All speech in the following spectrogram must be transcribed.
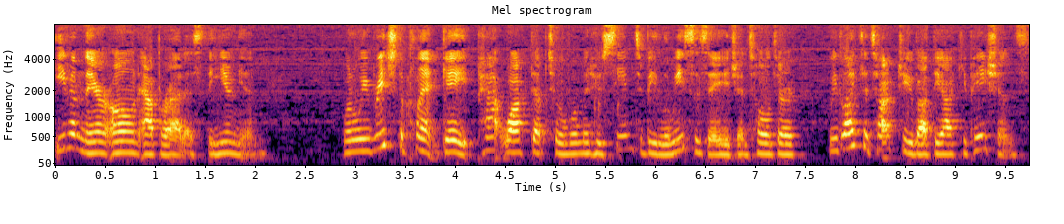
even their own apparatus, the union. When we reached the plant gate, Pat walked up to a woman who seemed to be Louisa's age and told her, We'd like to talk to you about the occupations.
